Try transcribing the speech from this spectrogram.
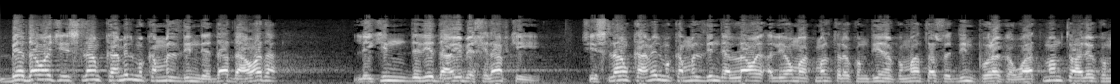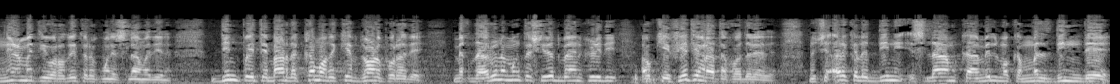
به دا چې اسلام کامل مکمل دین دی. دا داوا ده. لیکن د دې دعوی به خلاف کیږي. چې اسلام کامل مکمل دین دی الله الیوم اکملت لکم دینکم ما تاسو دین پورا کا واتممت علیکم نعمتي ورضیت لکم الاسلام دین دین په اعتبار د کم او د کیف دواړو پورا دی. مقدارونه موږ ته شریعت بیان کړی دي او کیفیت هم راته خودلې ده نو چې ارکل دین اسلام کامل مکمل دین دی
